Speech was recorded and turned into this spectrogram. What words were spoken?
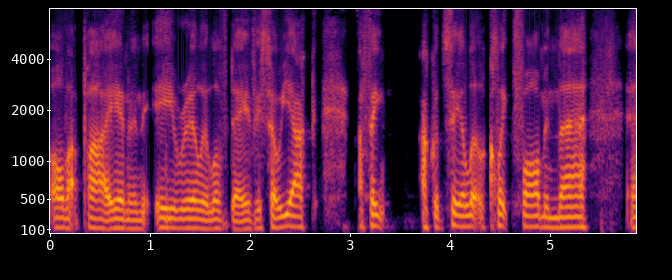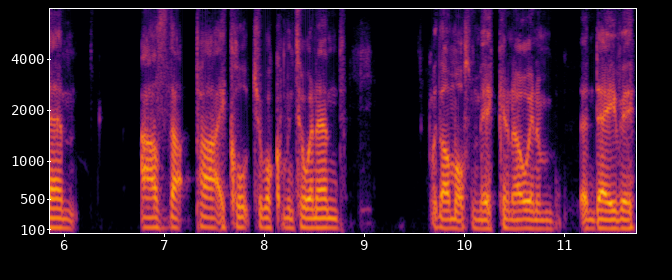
all that partying, and he really loved Davey. So yeah, I think I could see a little click forming there um, as that party culture were coming to an end with almost Mick and Owen and, and Davey.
